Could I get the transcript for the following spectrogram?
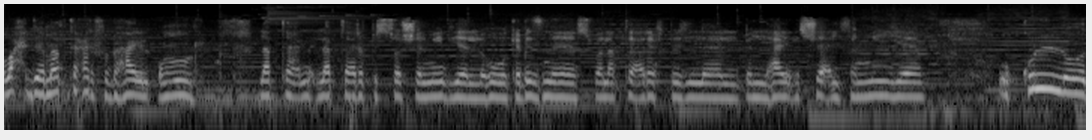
وحدة ما بتعرف بهاي الأمور. لا بتعمل لا بتعرف بال social media اللي هو ك business ولا بتعرف بال... بالهاي الأشياء الفنية. وكله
